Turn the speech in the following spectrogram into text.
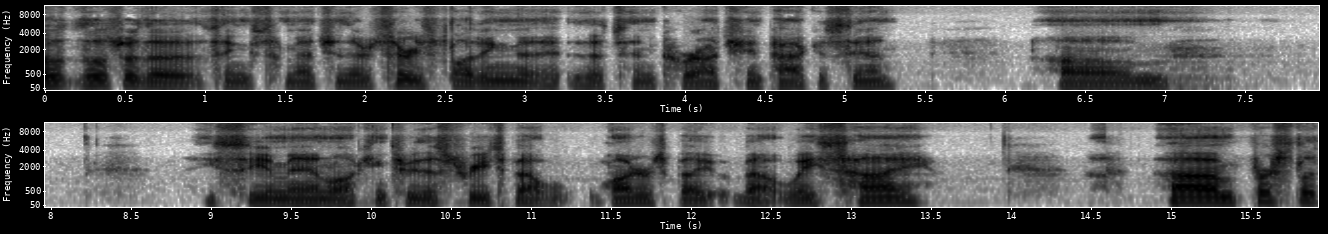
those those are the things to mention. There's serious flooding that's in Karachi in Pakistan. Um, you see a man walking through the streets about waters by about waist high. Um, first, let,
